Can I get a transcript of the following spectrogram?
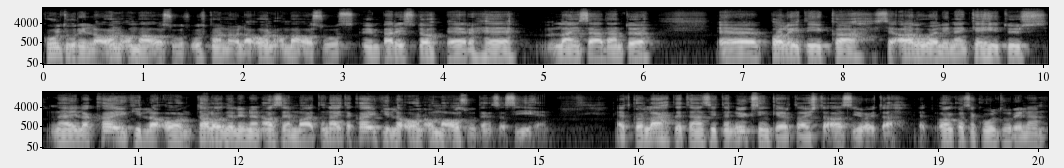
Kulttuurilla on oma osuus, uskonnoilla on oma osuus, ympäristö, perhe, lainsäädäntö, politiikka, se alueellinen kehitys, näillä kaikilla on taloudellinen asema, että näitä kaikilla on oma osuutensa siihen. että kun lähtetään sitten yksinkertaista asioita, että onko se kulttuurinen,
